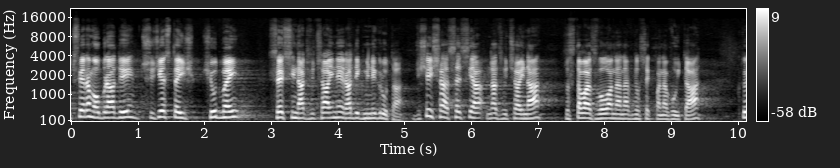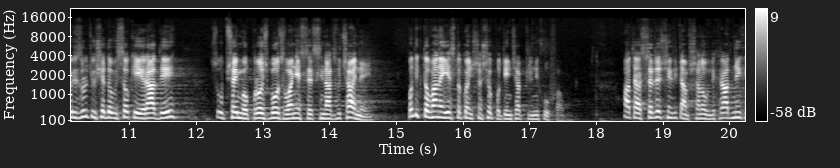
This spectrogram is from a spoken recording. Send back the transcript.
Otwieram obrady 37. sesji nadzwyczajnej Rady Gminy Gruta. Dzisiejsza sesja nadzwyczajna została zwołana na wniosek pana wójta, który zwrócił się do Wysokiej Rady z uprzejmą prośbą o zwołanie sesji nadzwyczajnej. Podyktowane jest to koniecznością podjęcia pilnych uchwał. A teraz serdecznie witam szanownych radnych.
